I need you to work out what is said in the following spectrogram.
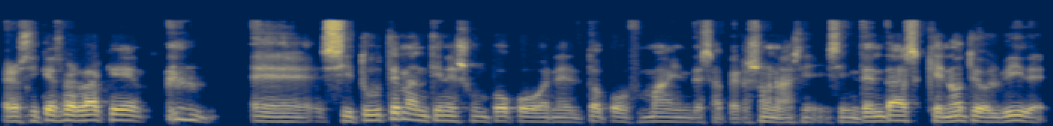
Pero sí que es verdad que eh, si tú te mantienes un poco en el top of mind de esa persona, si, intentas que no te olvide,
